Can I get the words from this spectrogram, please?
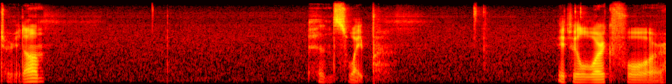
Turn it on and swipe. It will work for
